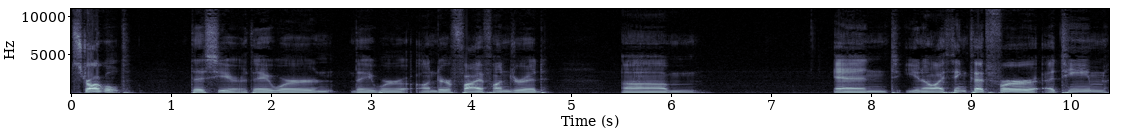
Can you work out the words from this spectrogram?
struggled this year. They were they were under 500 um, and you know, I think that for a team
